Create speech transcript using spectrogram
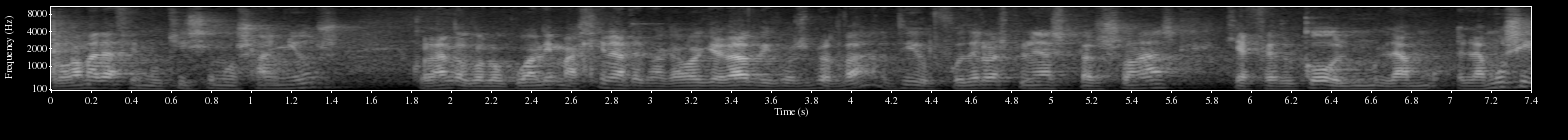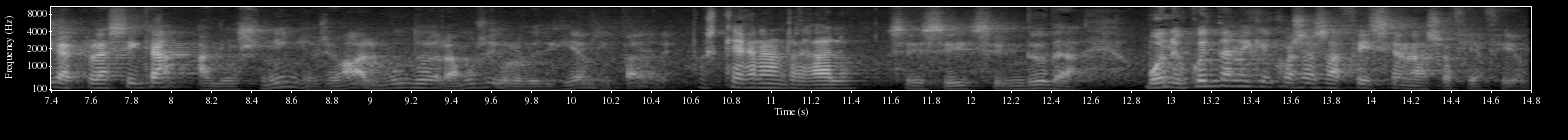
Programa de hace muchísimos años con lo cual, imagínate, me acabo de quedar, digo, es verdad, tío, fue de las primeras personas que acercó la, música clásica a los niños, llamaba el mundo de la música, lo dirigía mi padre. Pues qué gran regalo. Sí, sí, sin duda. Bueno, y cuéntame qué cosas hacéis en la asociación.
